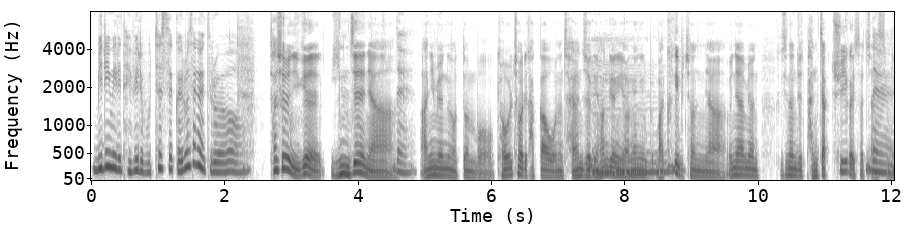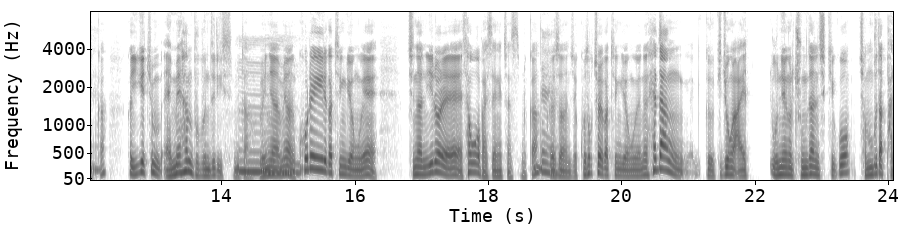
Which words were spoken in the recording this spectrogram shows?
미리미리 대비를 못했을까 이런 생각이 들어요. 사실은 이게 인재냐 네. 아니면은 어떤 뭐 겨울철이 가까워오는 자연적인 음. 환경에 영향이 막 크게 미쳤느냐 왜냐하면 그 지난주에 반짝 추위가 있었지 네. 않습니까? 그러니까 이게 좀 애매한 부분들이 있습니다. 음. 왜냐하면 코레일 같은 경우에 지난 1월에 사고가 발생했지 않습니까? 네. 그래서 이제 고속철 같은 경우에는 해당 그 기종을 아예 운행을 중단시키고 전부 다 바,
